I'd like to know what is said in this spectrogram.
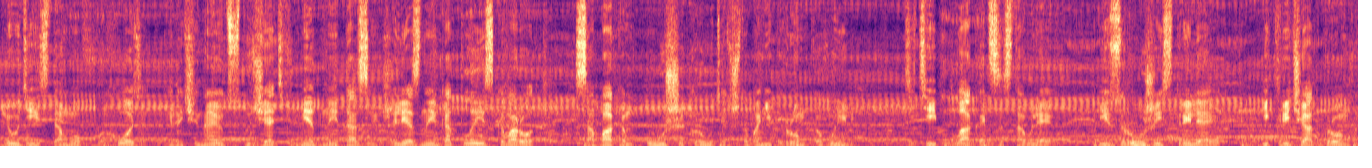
люди из домов выходят и начинают стучать в медные тазы, железные котлы и сковородки. Собакам уши крутят, чтобы они громко выли. Детей плакать заставляют, из ружей стреляют и кричат громко.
